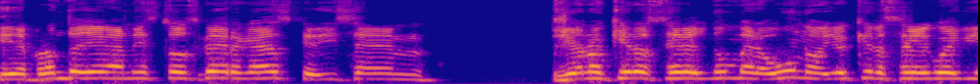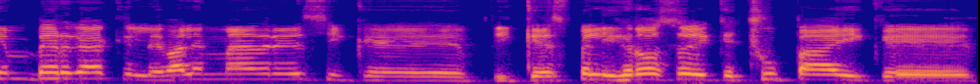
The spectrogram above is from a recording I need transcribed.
Y de pronto llegan estos vergas que dicen, yo no quiero ser el número uno, yo quiero ser el güey bien verga que le valen madres y que, y que es peligroso y que chupa y que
